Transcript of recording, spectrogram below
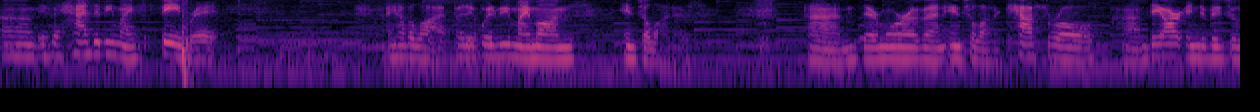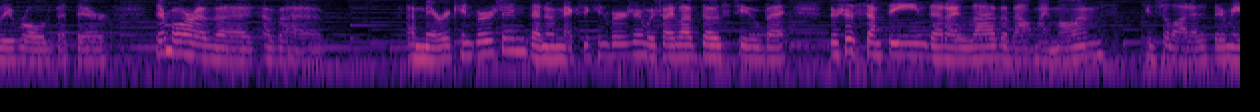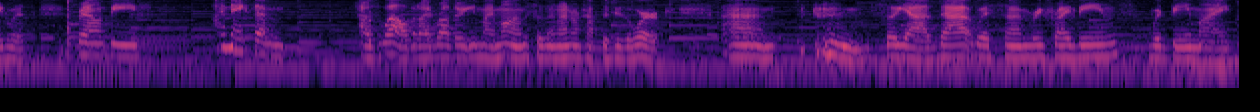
um, if it had to be my favorite, I have a lot, but it would be my mom's enchiladas. Um, they're more of an enchilada casserole. Um, they are individually rolled, but they're they're more of a of a American version than a Mexican version, which I love those too. But there's just something that I love about my mom's enchiladas. They're made with ground beef. I make them as well, but I'd rather eat my mom's so then I don't have to do the work. Um, so yeah, that with some refried beans would be my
